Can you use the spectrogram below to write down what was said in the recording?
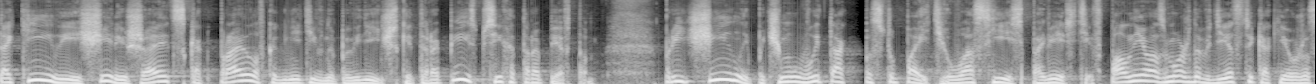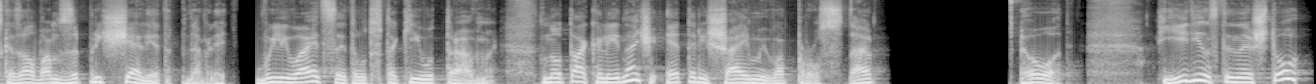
Такие вещи решаются, как правило, в когнитивно-поведенческой терапии с психотерапевтом. Причины, почему вы так поступаете, у вас есть, поверьте. Вполне возможно, в детстве, как я уже сказал, вам запрещали это подавлять. Выливается это вот в такие вот травмы. Но так или иначе, это решаемый вопрос, да? Вот. Единственное, что,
